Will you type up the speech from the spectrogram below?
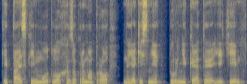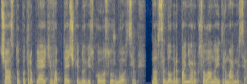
китайський мотлох, зокрема про неякісні турнікети, які часто потрапляють в аптечки до військовослужбовців. На все добре, пані Роксолано, і тримаймося.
